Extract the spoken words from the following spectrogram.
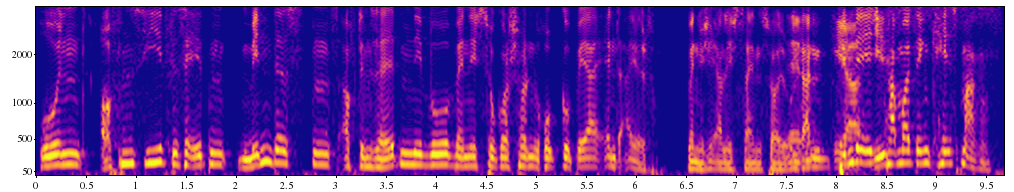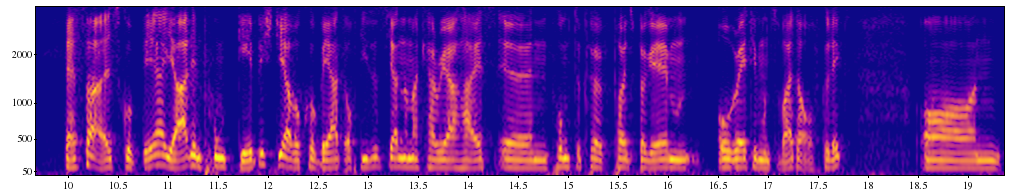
Und offensiv ist Aiden mindestens auf demselben Niveau, wenn nicht sogar schon Gobert enteilt, wenn ich ehrlich sein soll. Und Ähm, dann finde ich, kann man den Case machen. Besser als Gobert, ja, den Punkt gebe ich dir, aber Gobert hat auch dieses Jahr nochmal Career Highs in Punkte per Points per Game, O-Rating und so weiter aufgelegt. Und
